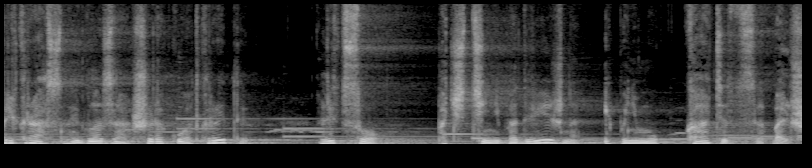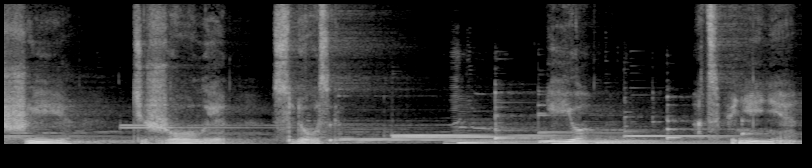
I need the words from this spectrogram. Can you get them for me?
Прекрасные глаза широко открыты, лицо почти неподвижно, и по нему катятся большие, тяжелые слезы. Ее оцепенение,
